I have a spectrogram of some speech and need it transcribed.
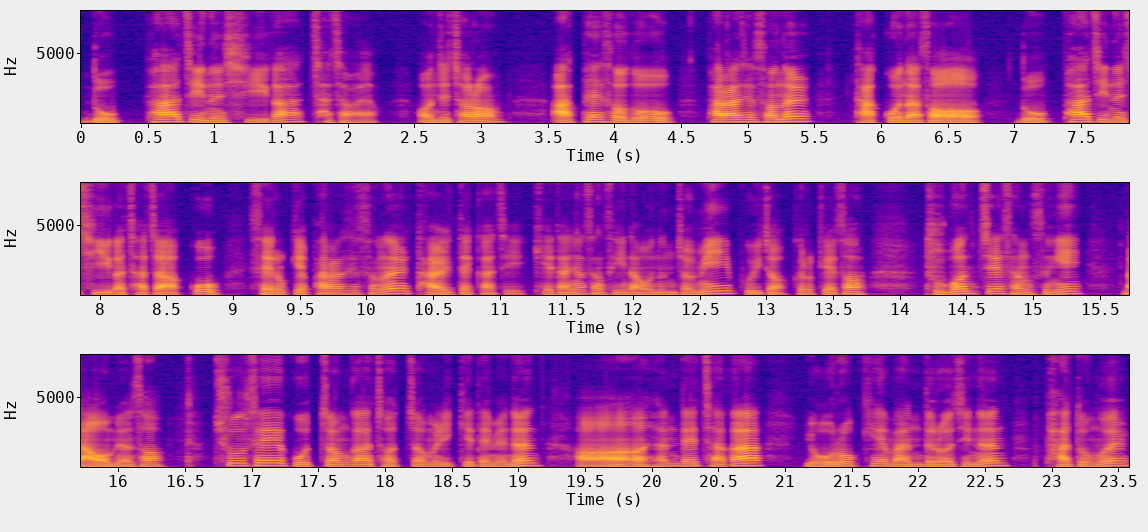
높아지는 시기가 찾아와요. 언제처럼 앞에서도 파란색 선을 닿고 나서 높아지는 시기가 찾아왔고 새롭게 파란색 선을 닿을 때까지 계단형 상승이 나오는 점이 보이죠. 그렇게 해서 두 번째 상승이 나오면서 추세 고점과 저점을 잇게 되면은 아 현대차가 요렇게 만들어지는 파동을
